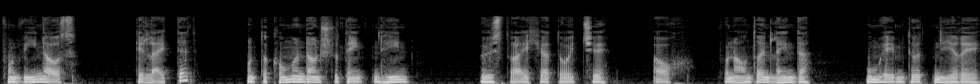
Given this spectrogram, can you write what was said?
von Wien aus geleitet. Und da kommen dann Studenten hin, Österreicher, Deutsche, auch von anderen Ländern, um eben dort ihre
